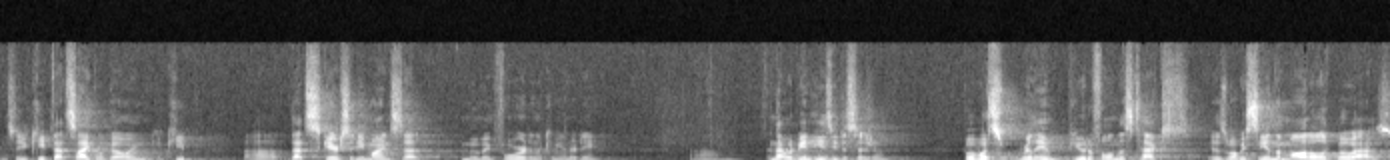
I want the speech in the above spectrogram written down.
And so you keep that cycle going, you keep uh, that scarcity mindset moving forward in the community. Um, and that would be an easy decision. But what's really beautiful in this text is what we see in the model of Boaz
